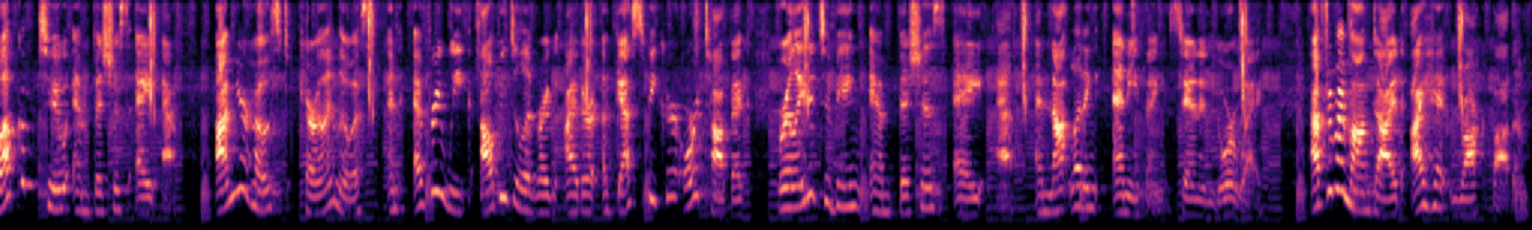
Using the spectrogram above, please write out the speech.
Welcome to Ambitious AF. I'm your host, Caroline Lewis, and every week I'll be delivering either a guest speaker or topic related to being ambitious AF and not letting anything stand in your way. After my mom died, I hit rock bottom.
